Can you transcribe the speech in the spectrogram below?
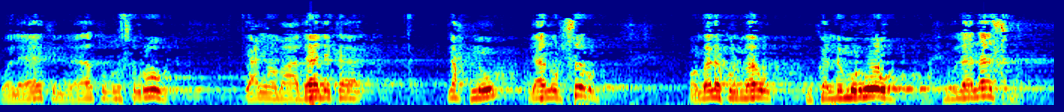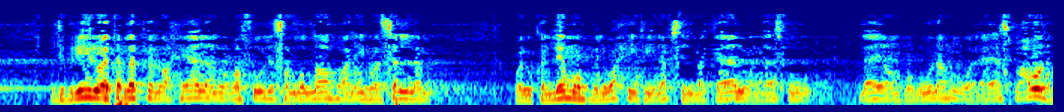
ولكن لا تبصرون. يعني ومع ذلك نحن لا نبصره. وملك الموت يكلم الروح ونحن لا نسمع. وجبريل يتمثل أحيانا للرسول صلى الله عليه وسلم ويكلمه بالوحي في نفس المكان والناس لا ينظرونه ولا يسمعونه.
